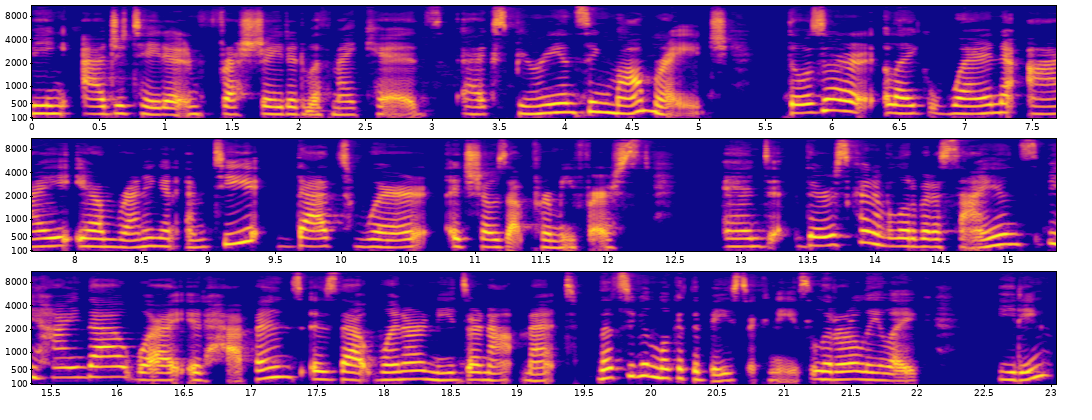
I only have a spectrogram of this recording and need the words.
being agitated and frustrated with my kids, experiencing mom rage. Those are like when I am running an empty, that's where it shows up for me first. And there's kind of a little bit of science behind that. Why it happens is that when our needs are not met, let's even look at the basic needs, literally like eating,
